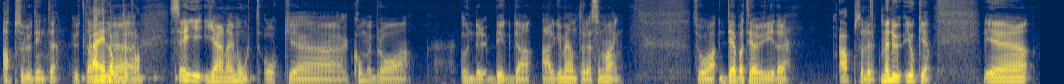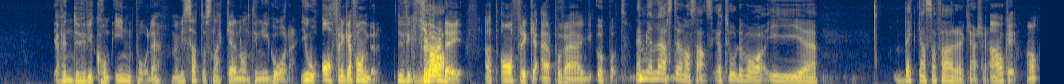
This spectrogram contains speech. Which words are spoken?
Absolut inte. Utan, Nej, långt eh, ifrån. säg gärna emot och uh, kom med bra underbyggda argument och resonemang. Så debatterar vi vidare. Absolut. Men du, Jocke. Eh, jag vet inte hur vi kom in på det, men vi satt och snackade någonting igår. Jo, Afrikafonder. Du fick för Ja. dig att Afrika är på väg uppåt. Nej, men jag läste det någonstans. Jag tror det var i eh, Veckans Affärer kanske. Ah, okej. Ja.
